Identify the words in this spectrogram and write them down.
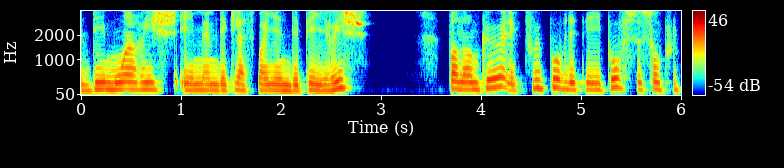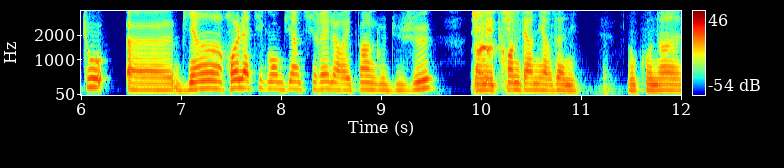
des moins riches et même des classes moyennes des pays riches, pendant que les plus pauvres des pays pauvres se sont plutôt bien, relativement bien tirés leur épingle du jeu dans les 30 dernières années. Donc on a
